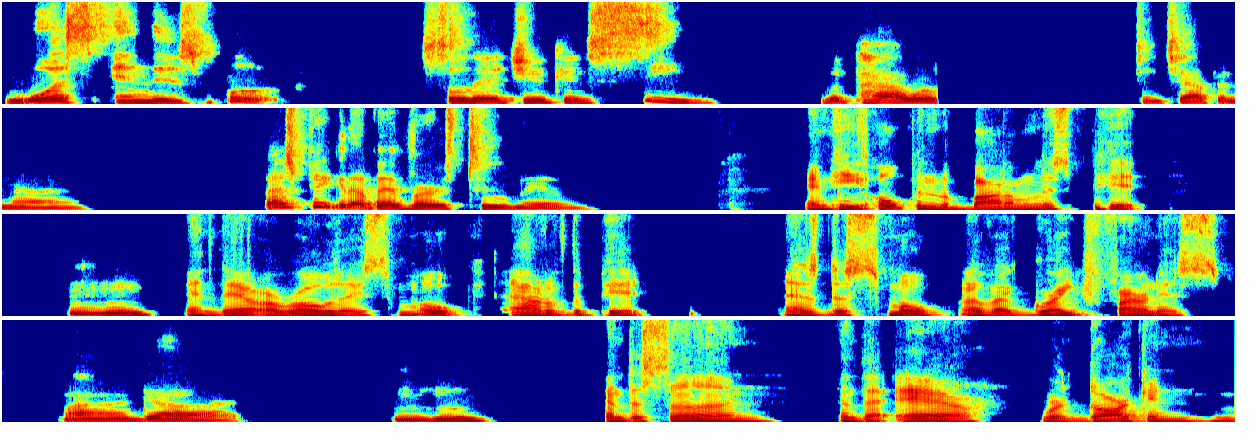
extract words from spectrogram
what's in this book so that you can see the power in chapter 9. Let's pick it up at verse 2, Mel. And he opened the bottomless pit, mm-hmm. and there arose a smoke out of the pit as the smoke of a great furnace. My God. Mm-hmm. And the sun and the air were darkened by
